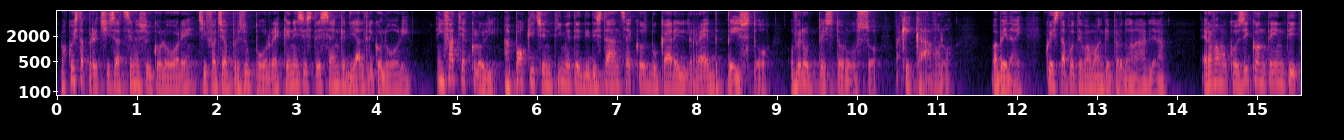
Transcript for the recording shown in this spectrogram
Ma questa precisazione sul colore ci faceva presupporre che ne esistesse anche di altri colori. Infatti eccolo lì, a pochi centimetri di distanza ecco sbucare il red pesto, ovvero il pesto rosso. Ma che cavolo! Vabbè dai, questa potevamo anche perdonargliela. Eravamo così contenti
